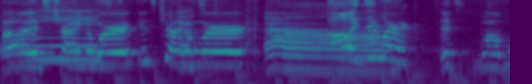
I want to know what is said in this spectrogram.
Oh, it's trying to work. It's trying to work. Uh, Oh, it did work. It's well, well,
